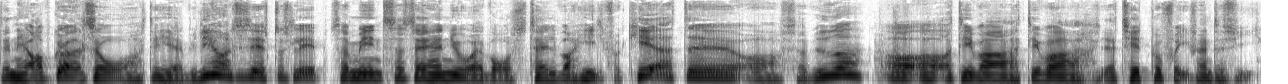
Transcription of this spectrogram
den her opgørelse over det her vedligeholdelsesefterslæb, så, mente, så sagde han jo, at vores tal var helt forkerte øh, og så videre, og, og, og det var, det var ja, tæt på fri fantasi.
